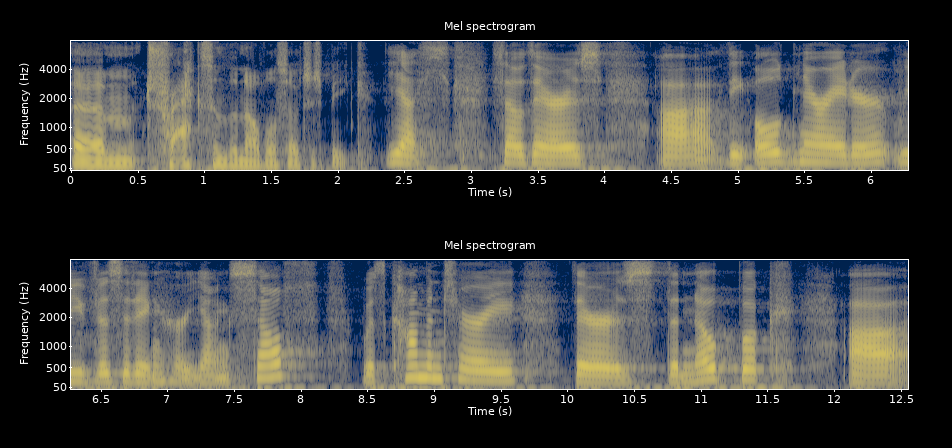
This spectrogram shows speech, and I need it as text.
um, tracks in the novel, so to speak. Yes. So there's uh, the old narrator revisiting her young self with commentary. There's the notebook uh,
